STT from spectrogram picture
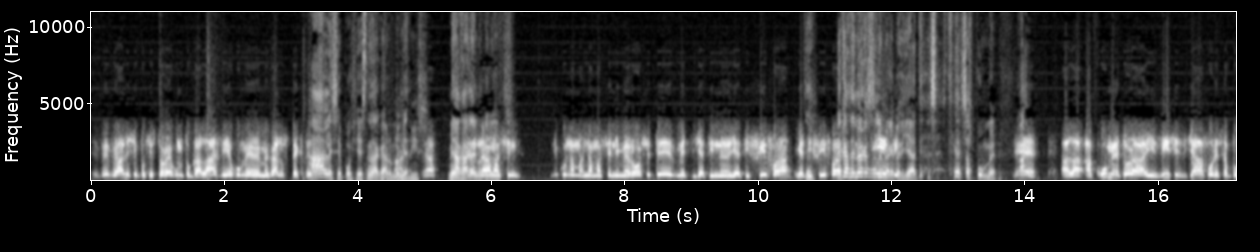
Ε, Βέβαια άλλες εποχές τώρα έχουμε τον Καλάθι, έχουμε μεγάλους παίκτες. Άλλες εποχές. Τι να κάνουμε; Μια, Βάνης. Να- μια χαρά ε, είναι ο να, Καλάθης. μας, συν- Νίκο, να, μα- να μας ενημερώσετε με, για, την, ε, για τη FIFA. Για τη FIFA. Ε, κάθε μέρα σας Τι λέμε ρε επι- παιδιά. Τι να σας- Τι να σας πούμε; Ναι, αλλά ακούμε τώρα ειδήσεις διάφορες από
